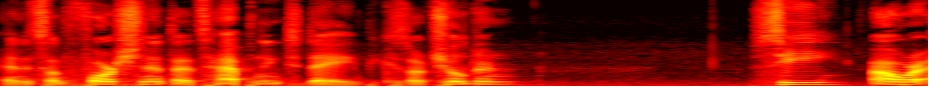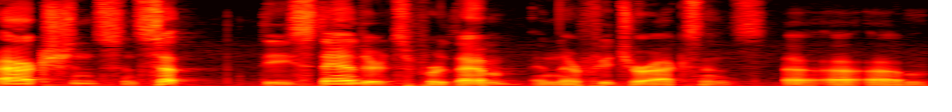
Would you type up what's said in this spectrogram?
And it's unfortunate that it's happening today because our children see our actions and set the standards for them and their future actions. Uh, uh, um,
